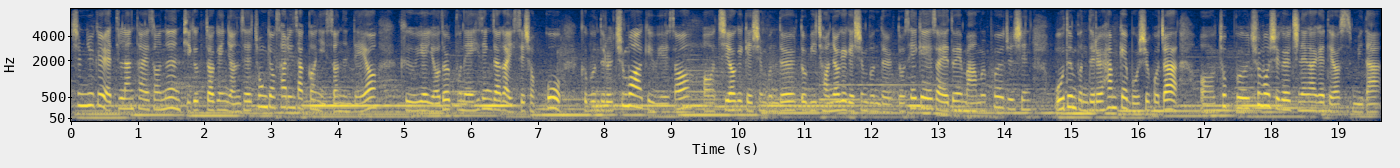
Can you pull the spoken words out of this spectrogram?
16일 애틀란타에서는 비극적인 연쇄 총격 살인 사건이 있었는데요. 그 위에 8분의 희생자가 있으셨고 그분들을 추모하기 위해서 어, 지역에 계신 분들 또 미 전역에 계신 분들 또 세계에서 애도의 마음을 보여주신 모든 분들을 함께 모시고자 어, 촛불 추모식을 진행하게 되었습니다.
